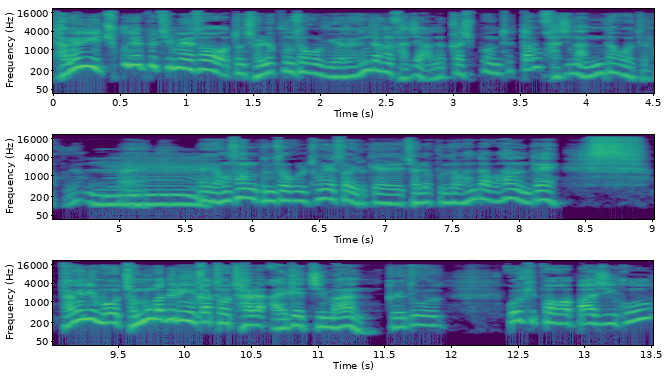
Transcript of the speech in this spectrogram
당연히 축구 대표팀에서 어떤 전력 분석을 위해서 현장을 가지 않을까 싶었는데 따로 가진 않는다고 하더라고요. 음. 네. 영상 분석을 통해서 이렇게 전력 분석한다고 하는데 당연히 뭐 전문가들이니까 더 잘 알겠지만 그래도 골키퍼가 빠지고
